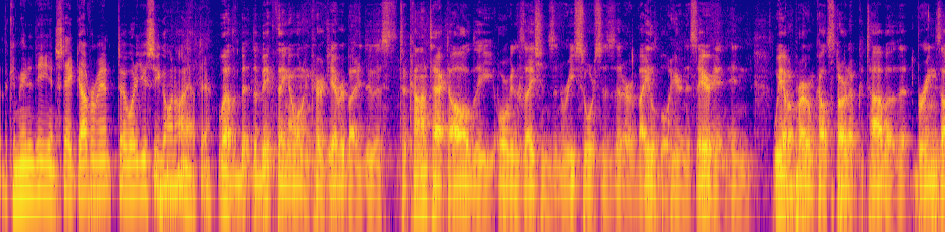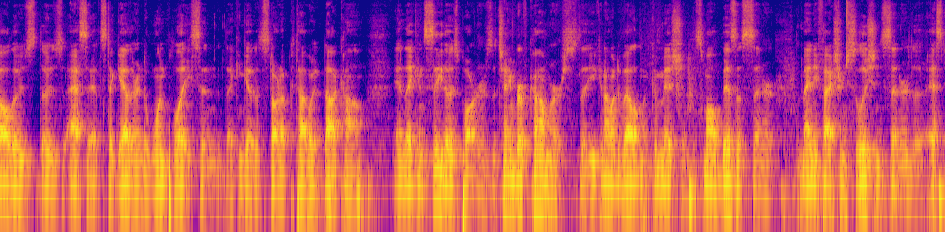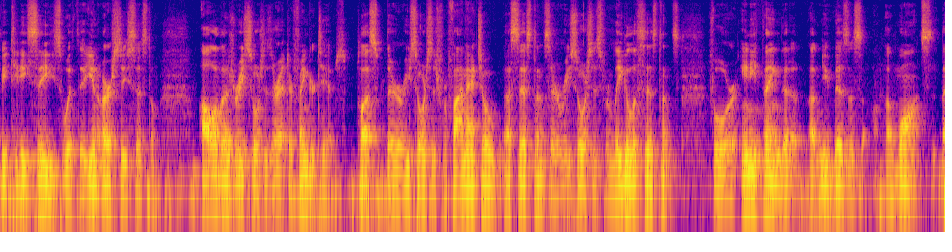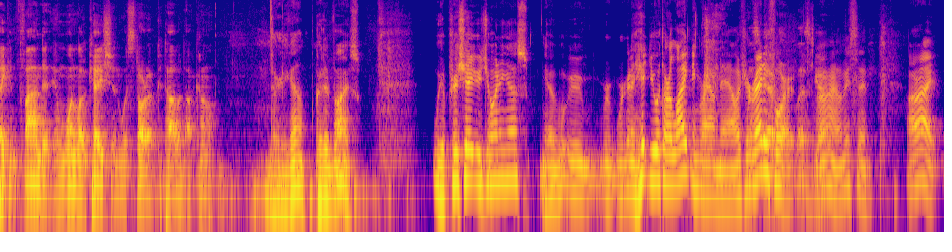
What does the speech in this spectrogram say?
the community and state government. Uh, what do you see going on out there? Well, the, the big thing I want to encourage everybody to do is to contact all the organizations and resources that are available here in this area. And, and we have a program called Startup Catawba that brings all those those assets together into one place. And they can go to startupcatawba.com and they can see those partners the Chamber of Commerce, the Economic Development Commission, the Small Business Center, the Manufacturing Solutions Center, the SBTDCs with the university system. All of those resources are at their fingertips. Plus, there are resources for financial assistance, there are resources for legal assistance, for anything that a, a new business uh, wants. They can find it in one location with startupcatawba.com. There you go. Good advice. We appreciate you joining us. You know, we, we're, we're going to hit you with our lightning round now. If you're Let's ready go. for it, Let's go. All right, let me see. All right,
